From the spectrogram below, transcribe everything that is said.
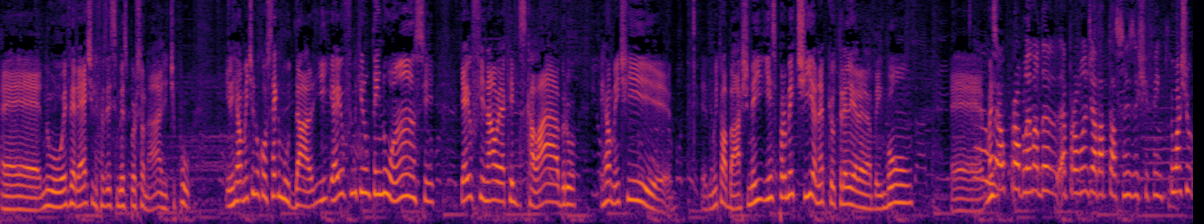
É, no Everest ele fazia esse mesmo personagem. Tipo, ele realmente não consegue mudar. E, e aí o filme que não tem nuance. E aí o final é aquele descalabro. Realmente é muito abaixo, né? E esse prometia, né? Porque o trailer era bem bom. É, É, mas é o problema da, é o problema de adaptações do Stephen King. Eu acho,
